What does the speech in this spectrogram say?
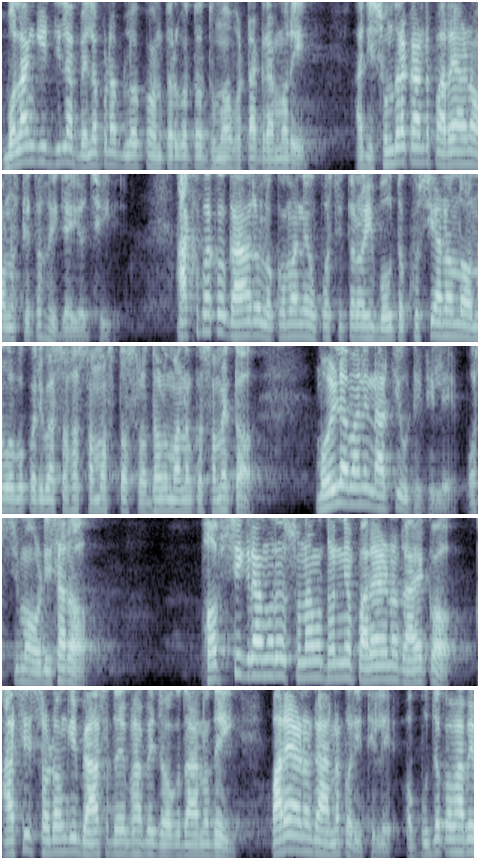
ବଲାଙ୍ଗୀର ଜିଲ୍ଲା ବେଲପଡ଼ା ବ୍ଲକ ଅନ୍ତର୍ଗତ ଧୁମାଭଟା ଗ୍ରାମରେ ଆଜି ସୁନ୍ଦରକାଣ୍ଡ ପାରାୟଣ ଅନୁଷ୍ଠିତ ହୋଇଯାଇଅଛି। ଆଖପାଖ ଗାଁର ଲୋକମାନେ ଉପସ୍ଥିତ ରହି ବହୁତ ଖୁସି ଆନନ୍ଦ ଅନୁଭବ କରିବା ସହ ସମସ୍ତ ଶ୍ରଦ୍ଧାଳୁମାନଙ୍କ ସମେତ ମହିଳାମାନେ ନାଚି ଉଠିଥିଲେ। ପଶ୍ଚିମ ଓଡ଼ିଶାର ଫପ୍ସି ଗ୍ରାମର ସୁନାମଧନ୍ୟ ପାରାୟଣ ଗାୟକ ଆଶିଷ ଷଡ଼ଙ୍ଗୀ ବ୍ୟାସଦେବ ଭାବେ ଯୋଗଦାନ ଦେଇ ପାରାୟଣ ଗାନ କରିଥିଲେ ଓ ପୂଜକ ଭାବେ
